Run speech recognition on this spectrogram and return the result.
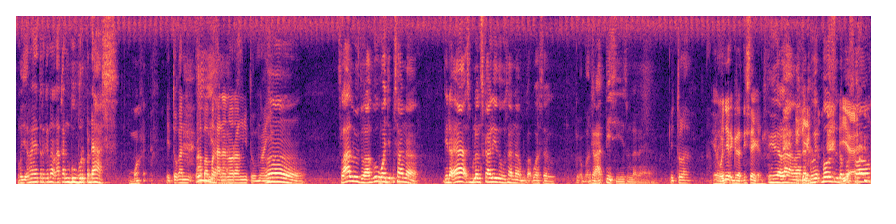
Masjid Raya terkenal akan bubur pedas. Rumah. Itu kan apa Iya. makanan orang itu, Melayu. Hmm. Selalu tuh aku wajib ke sana. Tidak ya sebulan sekali tuh ke sana buka puasa. Gratis sih sebenarnya. Itulah. Ya, gue nyari gratis ya kan. Iyalah, nggak ada Iya. duit bos, udah Iya. kosong.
